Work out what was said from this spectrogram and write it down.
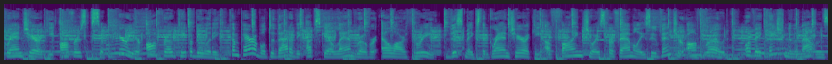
Grand Cherokee offers superior off-road capability comparable to that of the upscale Land Rover LR3. This makes the Grand Cherokee a fine choice for families who venture off-road or vacation in the mountains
